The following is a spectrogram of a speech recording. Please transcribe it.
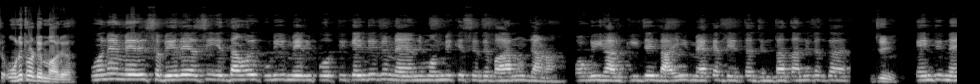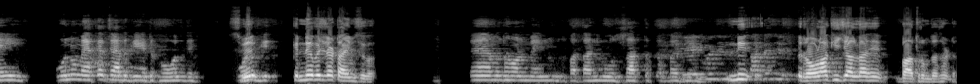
ਅੱਛਾ ਉਹਨੇ ਤੁਹਾਡੇ ਮਾਰਿਆ? ਉਹਨੇ ਮੇਰੀ ਸਵੇਰੇ ਅਸੀਂ ਇਦਾਂ ਹੋਈ ਕੁੜੀ ਮੇਰੀ ਪੋਤੀ ਕਹਿੰਦੀ ਵੀ ਮੈਂ ਨਹੀਂ ਮੰਮੀ ਕਿਸੇ ਦੇ ਬਾਹਰ ਨੂੰ ਜਾਣਾ। ਪੌੜੀ ਹਲਕੀ ਜਿਹੀ ਲਾਈ ਮੈਂ ਕਿਹਾ ਦੇ ਤਾਂ ਜਿੰਦਾ ਤਾਂ ਨਹੀਂ ਲੱਗਾ। ਜੀ। ਕਹਿੰਦੀ ਨਹੀਂ ਉਹਨੂੰ ਮੈਂ ਕਿਹਾ ਚੱਲ ਗੇਟ ਖੋਲ ਦੇ। ਸਵੇਰ ਕਿੰਨੇ ਵਜੇ ਦਾ ਟਾਈਮ ਸੀਗਾ? ਟਾਈਮ ਤਾਂ ਹੁਣ ਮੈਨੂੰ ਪਤਾ ਨਹੀਂ ਉਹ 7 ਵਜੇ। ਨਹੀਂ ਰੌਲਾ ਕੀ ਚੱਲਦਾ ਇਹ ਬਾਥਰੂਮ ਦਾ ਤੁਹਾਡਾ?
